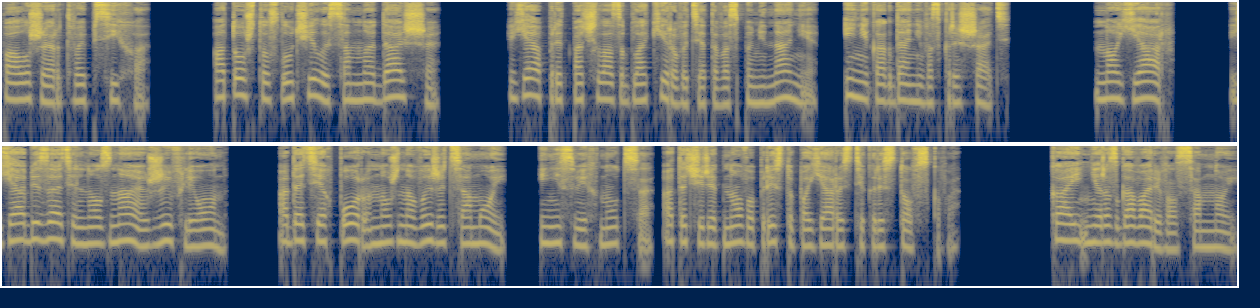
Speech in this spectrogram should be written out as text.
пал жертвой психа. А то, что случилось со мной дальше, я предпочла заблокировать это воспоминание и никогда не воскрешать. Но Яр, я обязательно узнаю, жив ли он, а до тех пор нужно выжить самой и не свихнуться от очередного приступа ярости Крестовского. Кай не разговаривал со мной,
